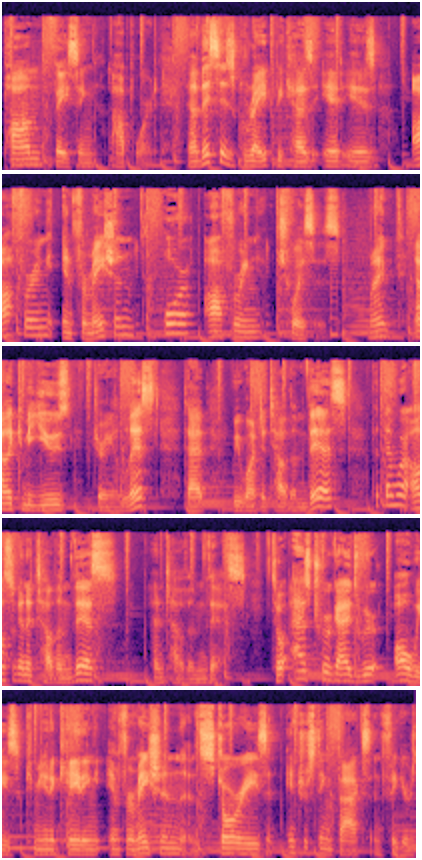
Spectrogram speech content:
palm facing upward. Now, this is great because it is offering information or offering choices, right? Now, it can be used during a list that we want to tell them this, but then we're also going to tell them this and tell them this. So, as tour guides, we're always communicating information and stories and interesting facts and figures.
